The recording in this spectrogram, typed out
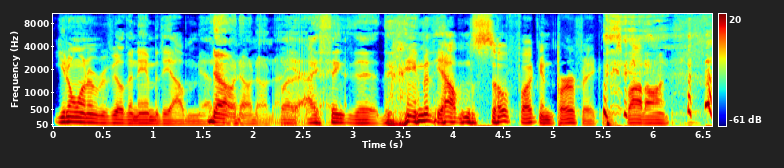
you don't want to reveal the name of the album yet. No, right? no, no, no. But Yeah, I think the the name of the album is so fucking perfect, spot on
